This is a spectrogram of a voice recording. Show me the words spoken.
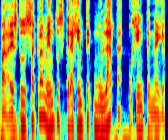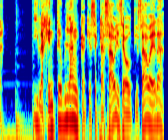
para estos sacramentos era gente mulata o gente negra. Y la gente blanca que se casaba y se bautizaba era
